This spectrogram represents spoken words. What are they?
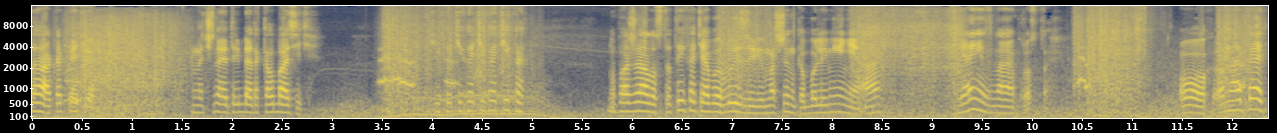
Так, опять я. Начинает ребята колбасить. Тихо, тихо, тихо, тихо. Ну, пожалуйста, ты хотя бы выживи, машинка, более-менее, а? Я не знаю просто. Ох, она опять,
